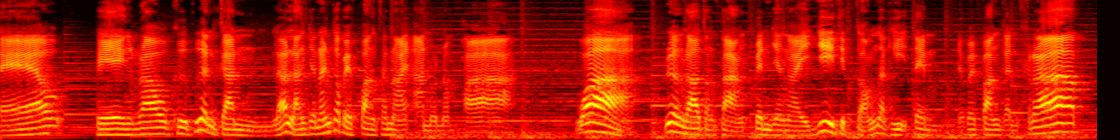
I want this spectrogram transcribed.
แล้ว เพลงเราคือเพื่อนกัน แล้วหลังจากนั้นก็ไปฟังทนายอานนท์นำพา ว่าเรื่องราวต่างๆเป็นยังไง 22 นาทีเต็ม เดี๋ยวไปฟังกันครับ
